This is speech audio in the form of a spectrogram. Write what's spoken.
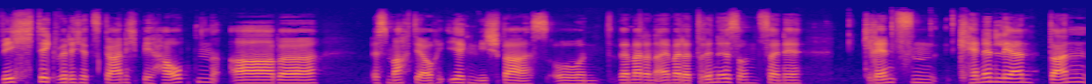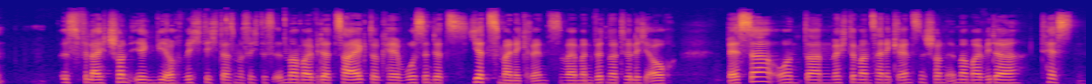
Wichtig würde ich jetzt gar nicht behaupten, aber es macht ja auch irgendwie Spaß. Und wenn man dann einmal da drin ist und seine Grenzen kennenlernt, dann ist vielleicht schon irgendwie auch wichtig, dass man sich das immer mal wieder zeigt, okay, wo sind jetzt, jetzt meine Grenzen? Weil man wird natürlich auch besser und dann möchte man seine Grenzen schon immer mal wieder testen.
